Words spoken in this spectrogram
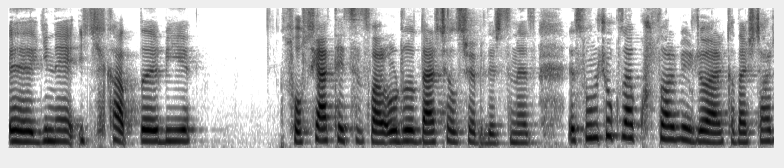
e, yine iki katlı bir sosyal tesis var. Orada da ders çalışabilirsiniz. E, sonra çok güzel kurslar veriliyor arkadaşlar.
